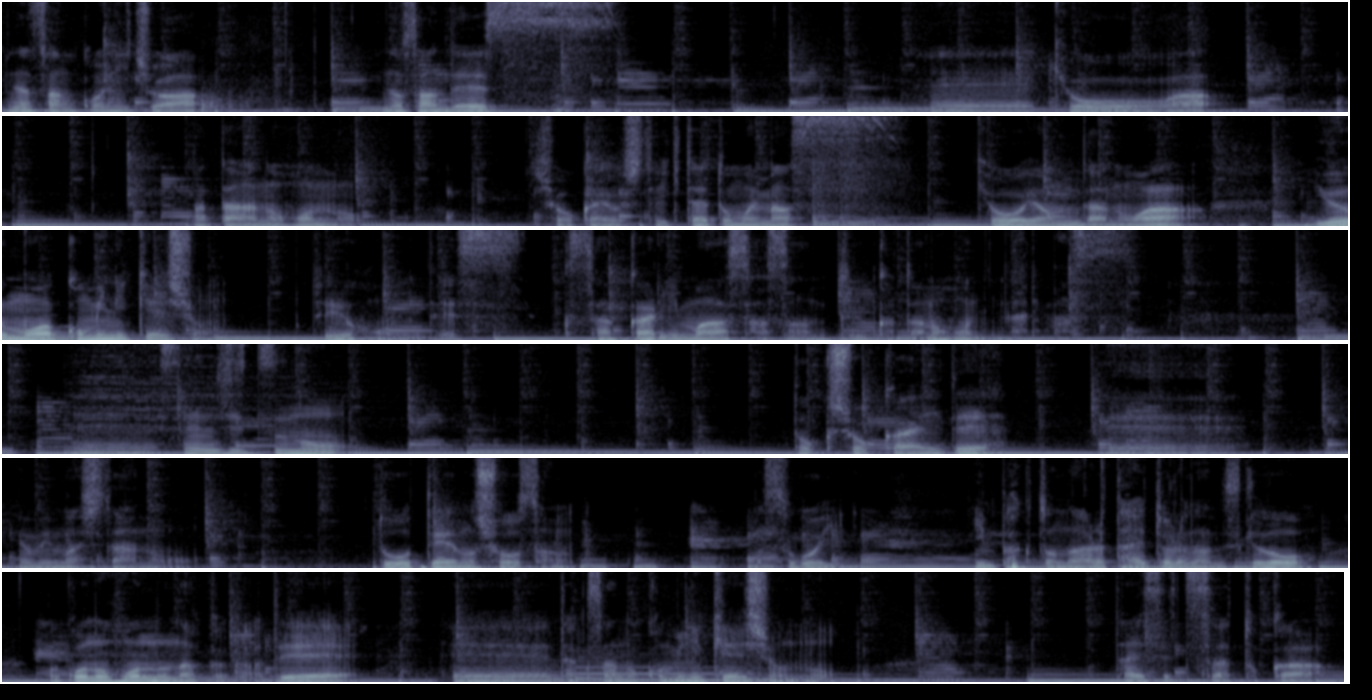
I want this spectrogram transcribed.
皆さんこんにちは。井野さんです、えー今日はまたあの本の紹介をしていきたいと思います。今日読んだのはユーモアコミュニケーションという本です。草刈マーサさんという方の本になります、えー先日の読書会で、えー読みましたあの「童貞の称賛」すごいインパクトのあるタイトルなんですけどこの本の中で、えーたくさんのコミュニケーションの大切さとか、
